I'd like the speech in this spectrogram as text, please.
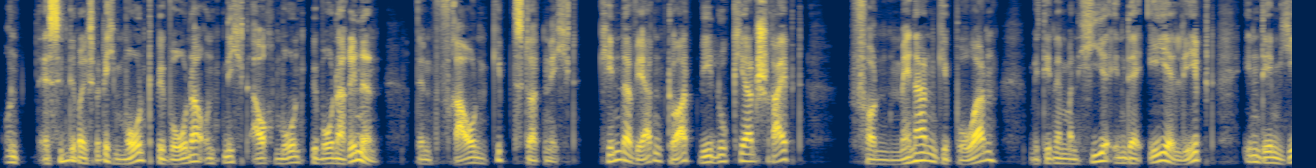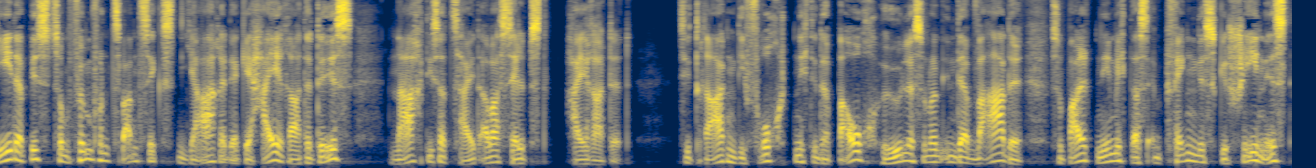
Und es sind übrigens wirklich Mondbewohner und nicht auch Mondbewohnerinnen, denn Frauen gibt's dort nicht. Kinder werden dort, wie Lukian schreibt, von Männern geboren, mit denen man hier in der Ehe lebt, in dem jeder bis zum 25. Jahre der Geheiratete ist, nach dieser Zeit aber selbst heiratet. Sie tragen die Frucht nicht in der Bauchhöhle, sondern in der Wade. Sobald nämlich das Empfängnis geschehen ist,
